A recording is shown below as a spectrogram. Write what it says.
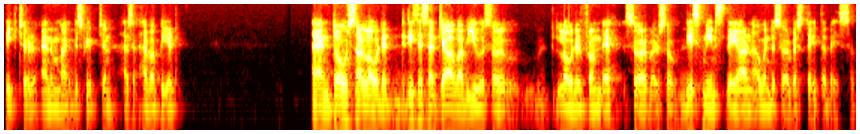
picture and my description has have appeared. And those are loaded. This is a Java view, so loaded from the server. So this means they are now in the server's database. So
